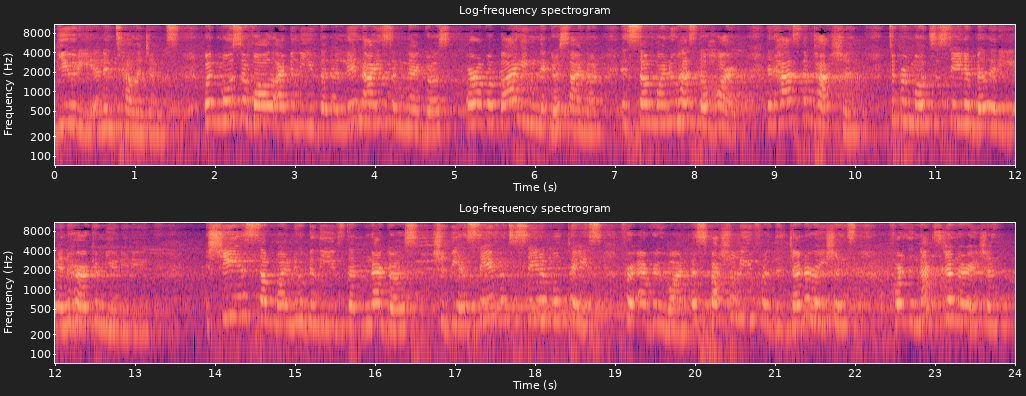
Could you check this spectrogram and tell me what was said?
beauty, and intelligence. But most of all, I believe that a Linay Sang Negros or a babaying Negrosanon is someone who has the heart and has the passion to promote sustainability in her community. She is someone who believes that Negros should be a safe and sustainable place for everyone, especially for the generations, for the next generation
